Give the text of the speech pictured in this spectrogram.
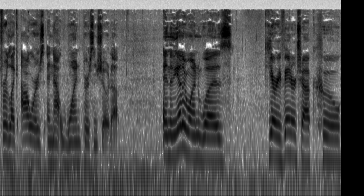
for like hours and not one person showed up. And then the other one was Gary Vaynerchuk, who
